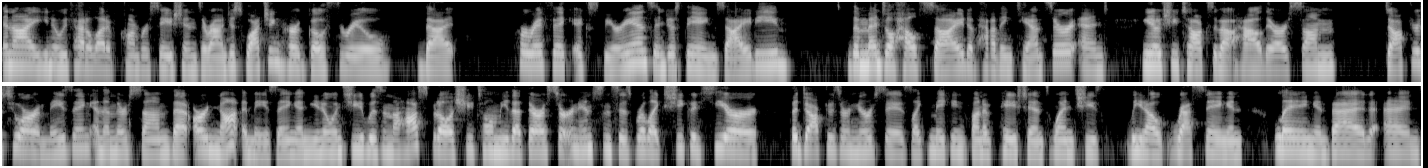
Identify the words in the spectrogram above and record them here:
and I, you know, we've had a lot of conversations around just watching her go through that horrific experience and just the anxiety, the mental health side of having cancer. And you know, she talks about how there are some doctors who are amazing and then there's some that are not amazing. And, you know, when she was in the hospital, she told me that there are certain instances where like she could hear the doctors or nurses like making fun of patients when she's, you know, resting and laying in bed. And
